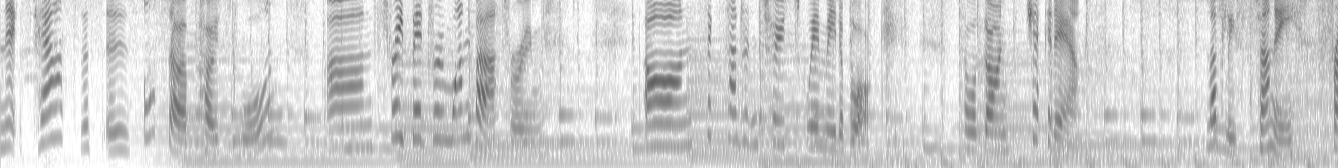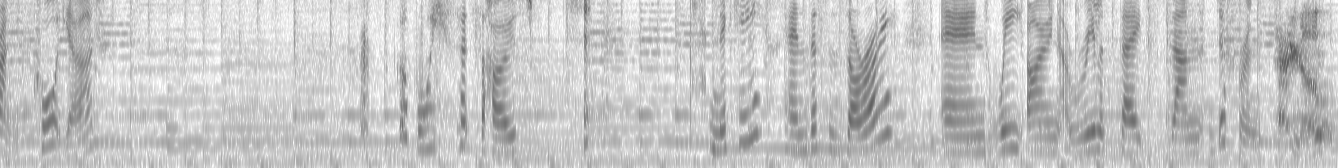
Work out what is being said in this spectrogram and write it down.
Next house, this is also a post-war, um, three bedroom, one bathroom on 602 square metre block. So we'll go and check it out. Lovely sunny front courtyard. Good boy, that's the hose. Nicky, and this is Zoro, and we own real estate done different. Hello,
